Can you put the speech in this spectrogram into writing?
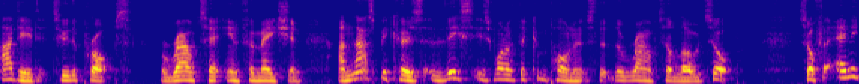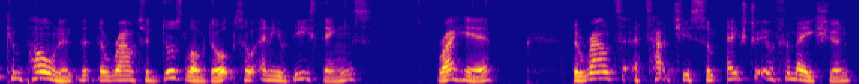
added to the props router information. And that's because this is one of the components that the router loads up. So for any component that the router does load up, so any of these things right here, the router attaches some extra information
